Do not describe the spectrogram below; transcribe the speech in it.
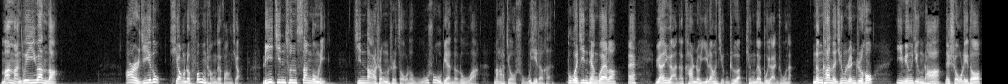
满满堆一院子。二级路向着凤城的方向，离金村三公里。金大圣是走了无数遍的路啊，那叫熟悉的很。不过今天怪了，哎，远远的看着一辆警车停在不远处呢，能看得清人之后，一名警察那手里头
